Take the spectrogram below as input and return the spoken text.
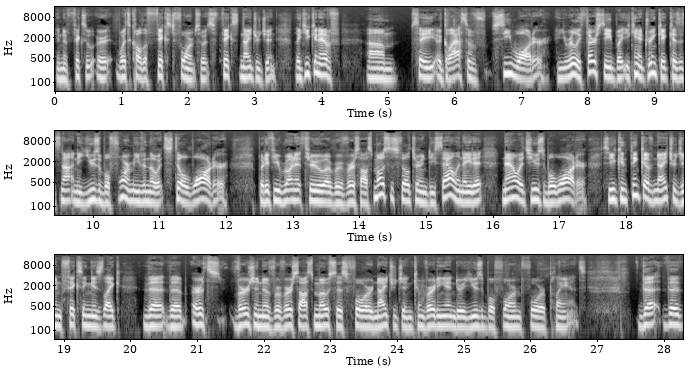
in a fix or what's called a fixed form. So it's fixed nitrogen. Like you can have um, say a glass of seawater and you're really thirsty, but you can't drink it because it's not in a usable form, even though it's still water. But if you run it through a reverse osmosis filter and desalinate it, now it's usable water. So you can think of nitrogen fixing as like the the Earth's version of reverse osmosis for nitrogen, converting it into a usable form for plants. The the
